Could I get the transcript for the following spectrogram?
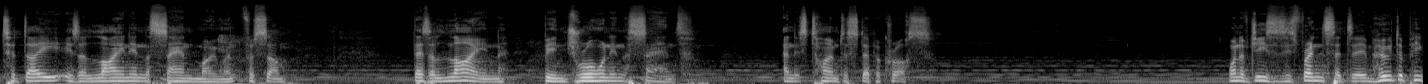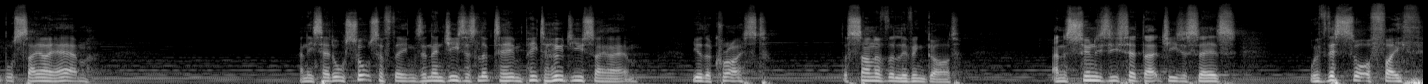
today is a line in the sand moment for some. There's a line being drawn in the sand, and it's time to step across. One of Jesus' friends said to him, Who do people say I am? And he said all sorts of things. And then Jesus looked to him, Peter, who do you say I am? You're the Christ, the Son of the living God. And as soon as he said that, Jesus says, With this sort of faith,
